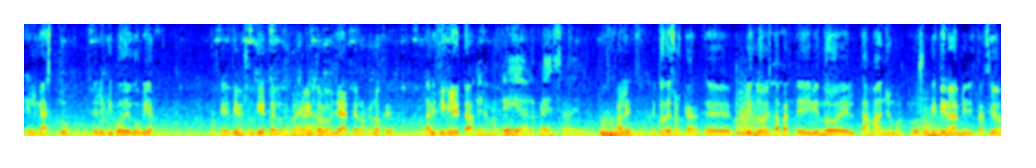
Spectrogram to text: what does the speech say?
el gasto del equipo de gobierno, porque tienen sus dietas, los desplazamientos, los yates, los relojes, la bicicleta. la Madrid, la prensa. Vale. Entonces, Oscar, eh, viendo esta parte y viendo el tamaño monstruoso que tiene la administración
